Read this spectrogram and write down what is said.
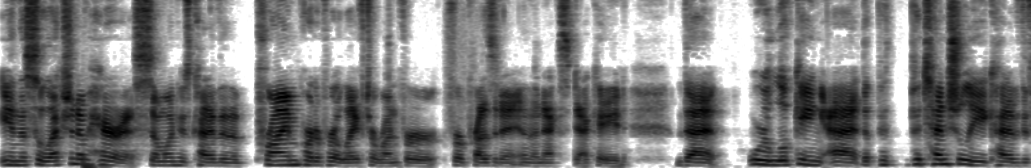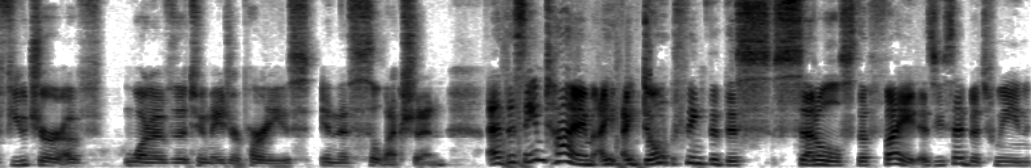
in the selection of Harris, someone who's kind of in the prime part of her life to run for for president in the next decade, that we're looking at the p- potentially kind of the future of one of the two major parties in this selection. At the same time, I, I don't think that this settles the fight, as you said, between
